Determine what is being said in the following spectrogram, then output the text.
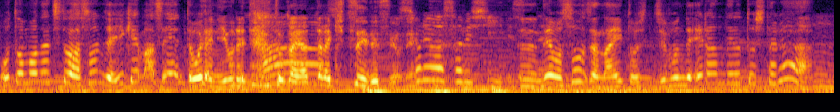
お友達と遊んじゃいけませんって親に言われてるとかやったらきついですよね。それは寂しいですね、うん、でもそうじゃないと自分で選んでるとしたら、うん。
